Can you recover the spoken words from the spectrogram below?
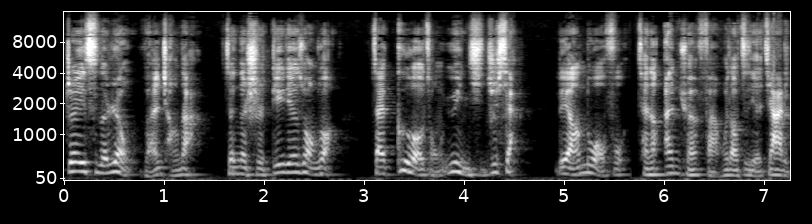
这一次的任务完成的真的是跌跌撞撞，在各种运气之下，列昂诺夫才能安全返回到自己的家里。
